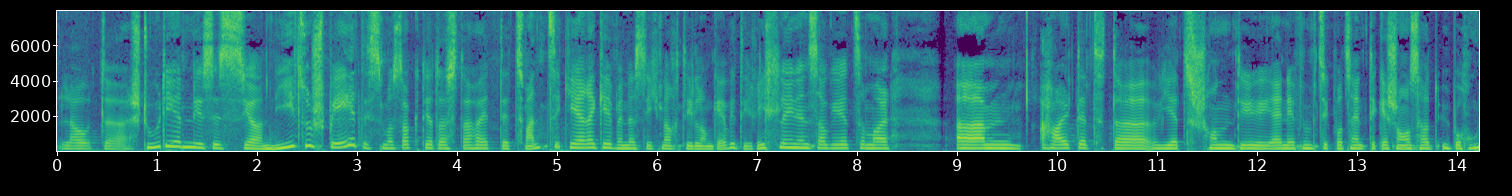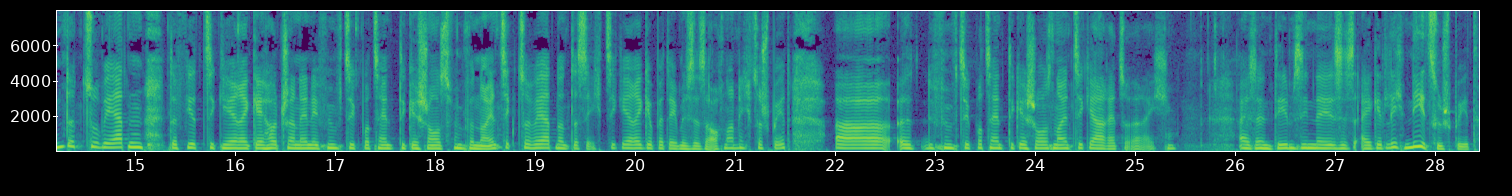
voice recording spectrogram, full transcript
laut äh, Studien ist es ja nie zu spät. Es, man sagt ja, dass der heute 20-Jährige, wenn er sich nach die Longevity-Richtlinien, sage ich jetzt einmal, ähm, haltet, da jetzt schon die eine 50-prozentige Chance hat, über 100 zu werden. Der 40-Jährige hat schon eine 50-prozentige Chance, 95 zu werden und der 60-Jährige, bei dem ist es auch noch nicht so spät, äh, die 50-prozentige Chance, 90 Jahre zu erreichen. Also in dem Sinne ist es eigentlich nie zu spät.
